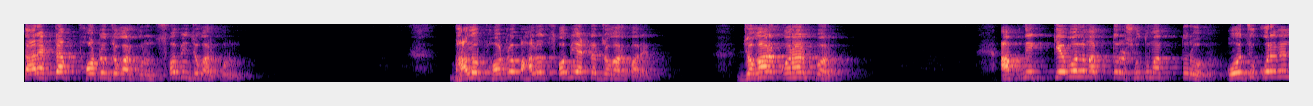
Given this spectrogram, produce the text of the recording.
তার একটা ফটো জোগাড় করুন, ছবি জোগাড় করুন। ভালো ফটো, ভালো ছবি একটা জোগাড় করেন। জোগাড় করার পর আপনি কেবলমাত্র, শুধুমাত্র অজু করে নেন,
